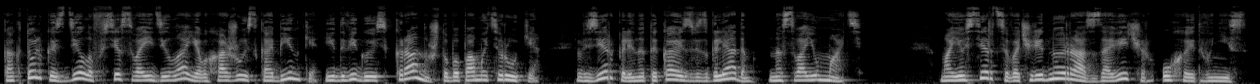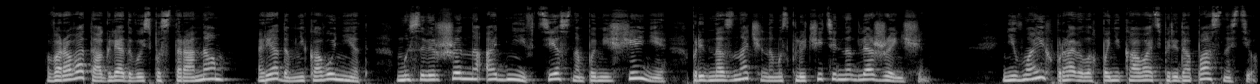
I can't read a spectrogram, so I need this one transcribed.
Как только сделав все свои дела, я выхожу из кабинки и двигаюсь к крану, чтобы помыть руки. В зеркале натыкаюсь взглядом на свою мать. Мое сердце в очередной раз за вечер ухает вниз. Воровато оглядываюсь по сторонам, рядом никого нет. Мы совершенно одни в тесном помещении, предназначенном исключительно для женщин. Не в моих правилах паниковать перед опасностью,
